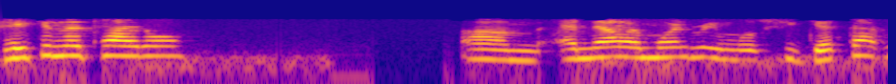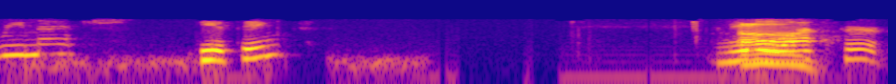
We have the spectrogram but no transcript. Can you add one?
taken the title. Um, and now I'm wondering, will she get that rematch? Do you think? Maybe we'll Um, ask her.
